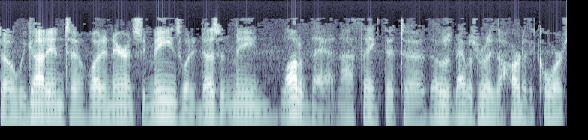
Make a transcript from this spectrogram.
so we got into what inerrancy means, what it doesn't mean, a lot of that. And I think that uh, those that was really the heart of the course.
